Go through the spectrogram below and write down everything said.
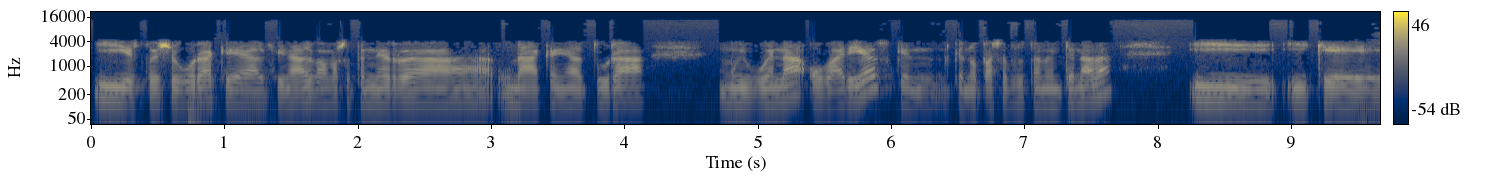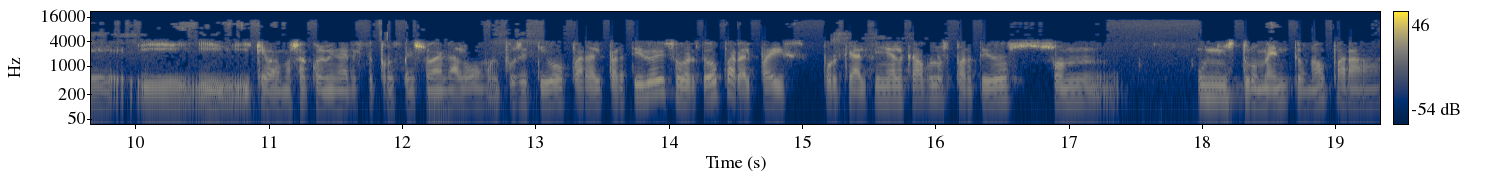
y estoy segura que al final vamos a tener ah, una candidatura muy buena o varias, que, no pasa absolutamente nada. Y, y que y, que vamos a culminar este proceso en algo muy positivo para el partido y sobre todo para el país porque al fin y al cabo los partidos son un instrumento ¿no? para,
